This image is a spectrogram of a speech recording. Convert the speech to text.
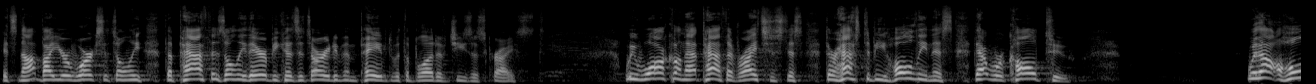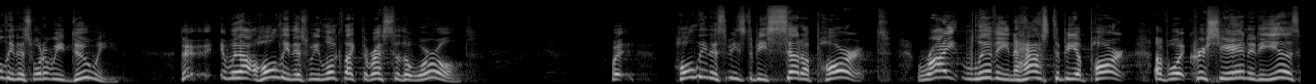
It's not by your works, it's only, the path is only there because it's already been paved with the blood of Jesus Christ. We walk on that path of righteousness. There has to be holiness that we're called to. Without holiness, what are we doing? Without holiness, we look like the rest of the world. Holiness means to be set apart. Right living has to be a part of what Christianity is.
